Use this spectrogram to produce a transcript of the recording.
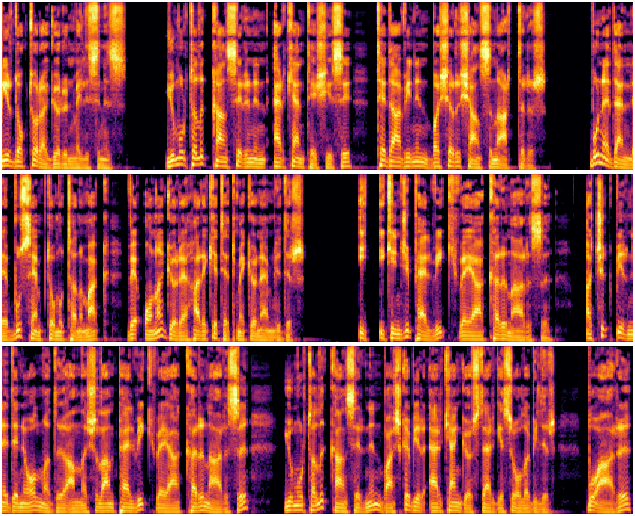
bir doktora görünmelisiniz. Yumurtalık kanserinin erken teşhisi tedavinin başarı şansını arttırır. Bu nedenle bu semptomu tanımak ve ona göre hareket etmek önemlidir. İk ikinci pelvik veya karın ağrısı. Açık bir nedeni olmadığı anlaşılan pelvik veya karın ağrısı, yumurtalık kanserinin başka bir erken göstergesi olabilir. Bu ağrı,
